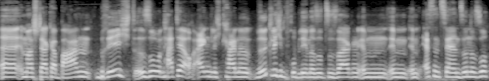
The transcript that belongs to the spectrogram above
äh, immer stärker Bahn bricht so und hat ja auch eigentlich keine wirklichen Probleme sozusagen im, im, im essentiellen Sinne so.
